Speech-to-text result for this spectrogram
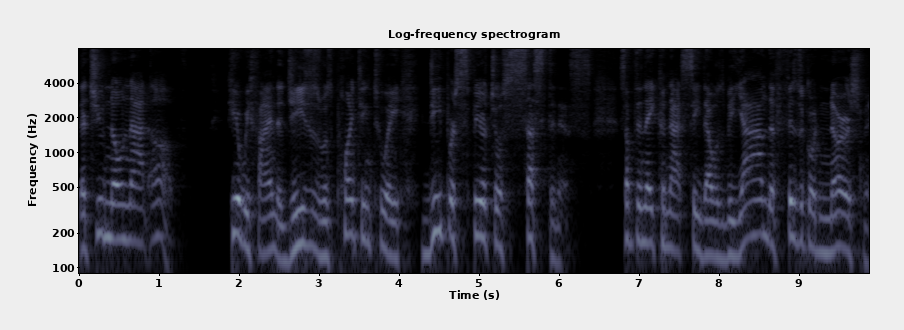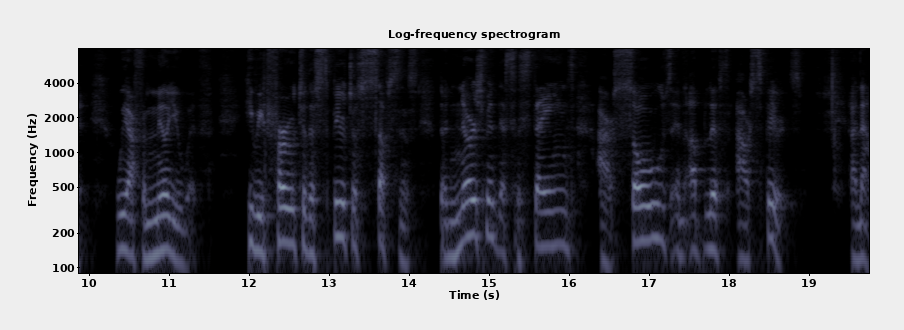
that you know not of. Here we find that Jesus was pointing to a deeper spiritual sustenance, something they could not see that was beyond the physical nourishment we are familiar with. He referred to the spiritual substance, the nourishment that sustains our souls and uplifts our spirits. Uh, now,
